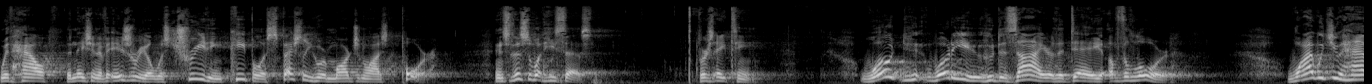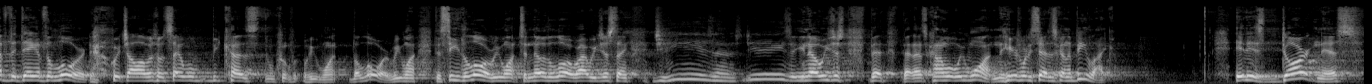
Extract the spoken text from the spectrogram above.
with how the nation of Israel was treating people, especially who were marginalized poor. And so this is what he says. Verse 18. Woe, woe to you who desire the day of the Lord. Why would you have the day of the Lord? Which all of us would say, well, because we want the Lord. We want to see the Lord. We want to know the Lord. Why are we just saying, Jesus, Jesus? You know, we just, that, that, that's kind of what we want. And here's what he said it's going to be like it is darkness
